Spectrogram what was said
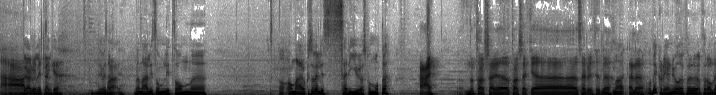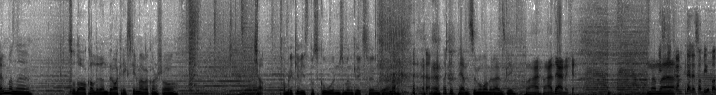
Nei, Det er det, det vet jeg ikke. ikke. Det vet Nei. jeg ikke. Men det er liksom litt sånn uh, Han er jo ikke så veldig seriøs, på en måte. Nei. Den tar seg, tar seg ikke selvhøytidelig. Nei, Eller- Og det kler den jo, det, for, for all del, men eh, Så da å kalle det en bra krigsfilm er vel kanskje å Tja. Han blir ikke vist på skolen som en krigsfilm, tror jeg. Det er ikke et pensum om andre verdenskrig. Nei, nei, det er han ikke. Men Hvis de eh, fremdeles hadde jobba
